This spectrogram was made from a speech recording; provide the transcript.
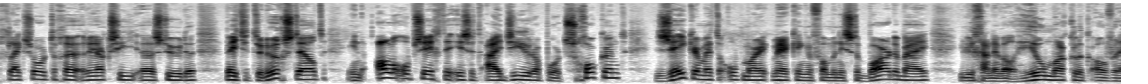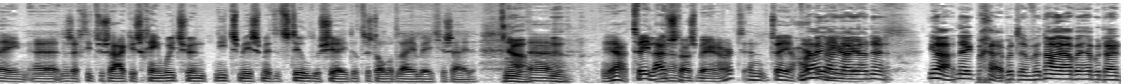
gelijksoortige reactie uh, stuurde, beetje teleurgesteld. In alle opzichten is het IG-rapport schokkend. Zeker met de opmerkingen van minister Barr erbij. Jullie gaan er wel heel makkelijk overheen. dan zegt hij tussen haakjes geen witch hunt, niets mis met het stildossier. Dat is dan wat wij een beetje zeiden. Ja, ja. ja twee luisteraars, ja. Bernard. En twee harde ja, ja, ja, ja, nee. ja, nee, ik begrijp het. En we, nou ja, we hebben daar...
